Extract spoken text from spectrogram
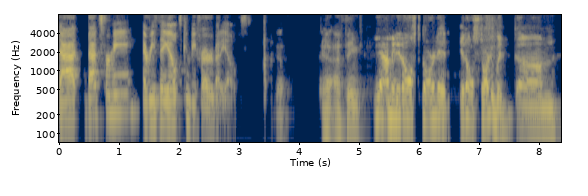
that that's for me. Everything else can be for everybody else. Yeah. And I think Yeah, I mean it all started it all started with um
